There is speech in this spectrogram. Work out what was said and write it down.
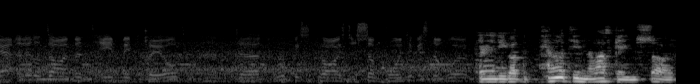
Yeah, a little diamond in midfield, and uh, wouldn't be surprised at some point if it's not working. Kennedy got the penalty in the last game, so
